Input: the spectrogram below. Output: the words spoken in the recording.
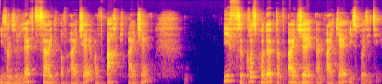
is on the left side of ij, of arc ij, if the cross product of ij and ik is positive.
